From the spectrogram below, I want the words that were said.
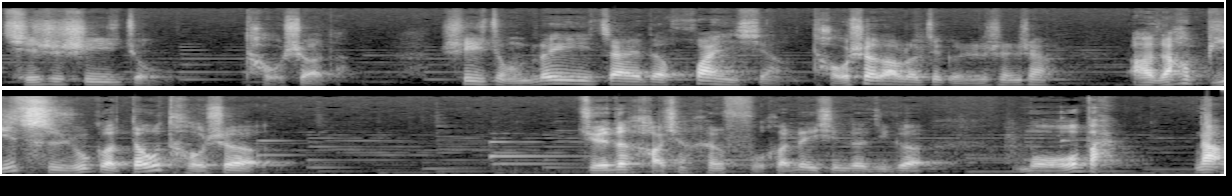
其实是一种投射的，是一种内在的幻想，投射到了这个人身上啊。然后彼此如果都投射，觉得好像很符合内心的一个模板，那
